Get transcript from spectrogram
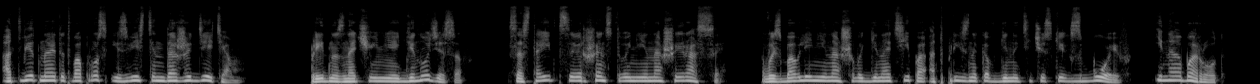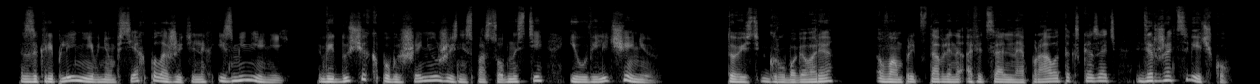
ответ на этот вопрос известен даже детям. Предназначение генозисов состоит в совершенствовании нашей расы в избавлении нашего генотипа от признаков генетических сбоев и, наоборот, закрепление в нем всех положительных изменений, ведущих к повышению жизнеспособности и увеличению. То есть, грубо говоря, вам представлено официальное право, так сказать, держать свечку.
